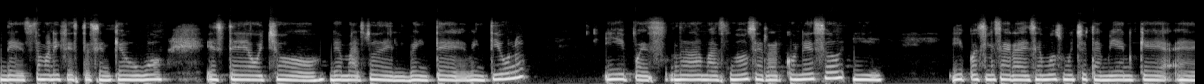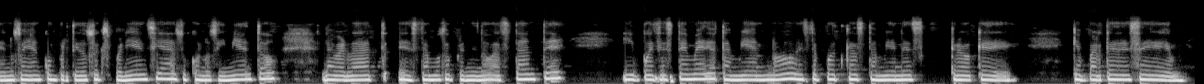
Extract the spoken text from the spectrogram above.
de esta manifestación que hubo este 8 de marzo del 2021 y pues nada más no cerrar con eso y, y pues les agradecemos mucho también que eh, nos hayan compartido su experiencia, su conocimiento. La verdad, estamos aprendiendo bastante y pues este medio también, ¿no? Este podcast también es, creo que, que parte de ese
